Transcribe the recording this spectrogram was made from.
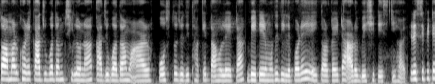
তো আমার ঘরে কাজু বাদাম ছিল না, কাজু বাদাম আর পোস্ত যদি থাকে তাহলে এটা বেটের মধ্যে দিলে পরে এই তরকারিটা আরও বেশি টেস্টি হয়। রেসিপিটা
